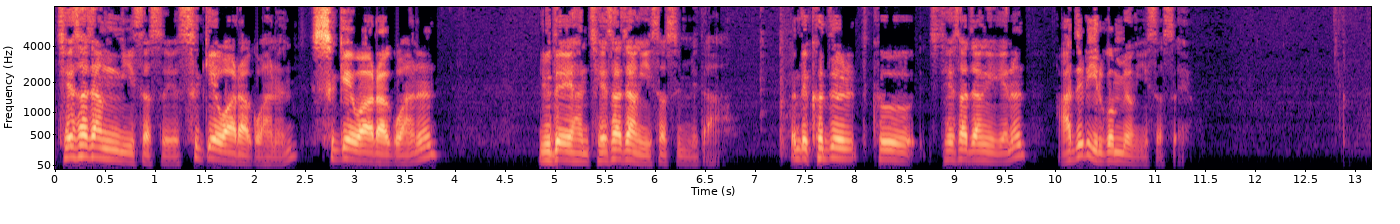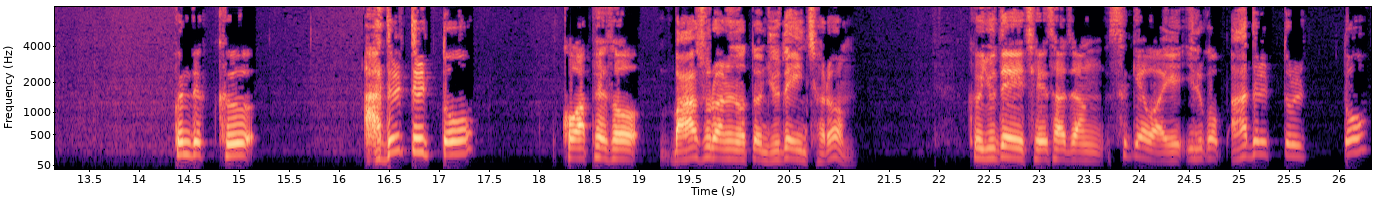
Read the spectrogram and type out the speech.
제사장이 있었어요. 스게와라고 하는 스게와라고 하는 유대의 한 제사장이 있었습니다. 근데 그들 그 제사장에게는 아들이 일곱 명이 있었어요. 근데 그 아들들도 그 앞에서 마수라는 어떤 유대인처럼 그 유대의 제사장 스게와의 일곱 아들들도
